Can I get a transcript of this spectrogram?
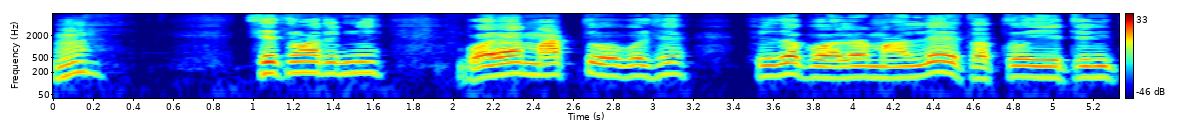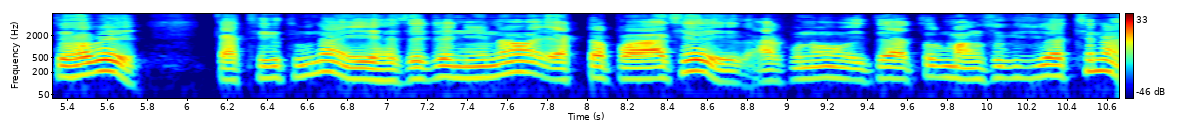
হুম? সে তোমার এমনি ব্রয়লার মারতো বলছে সুবিধা ব্রয়লার মারলে তার তো এটে নিতে হবে। তার থেকে তুমি না এই হ্যাচারিটা নিয়ে নাও একটা পা আছে আর কোনো এতে এত মাংস কিছু যাচ্ছে না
